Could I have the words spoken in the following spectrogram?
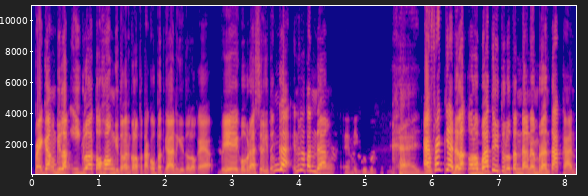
pegang bilang iglo atau hong gitu kan kalau petak umpet kan gitu loh kayak, "Eh, gue berhasil." gitu. Enggak, ini lu tendang. Buat Efeknya adalah kalau batu itu lu tendang dan berantakan,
